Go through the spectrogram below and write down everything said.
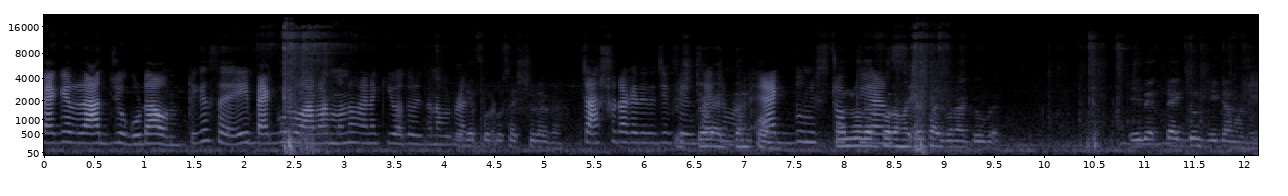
ব্যাগের রাজ্য গোডাউন ঠিক আছে? এই ব্যাগগুলো আমার মনে হয় না কি অত রিজনেবল এটা প্রাইস পড়ব চারশো টাকা। চারশো টাকা দিয়ে দিচ্ছি আইটেম একদম স্টক পরে হয়তো পাইবো না কেউ ব্যাগ। এই ব্যাগটা একদম হিট আমাদের।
